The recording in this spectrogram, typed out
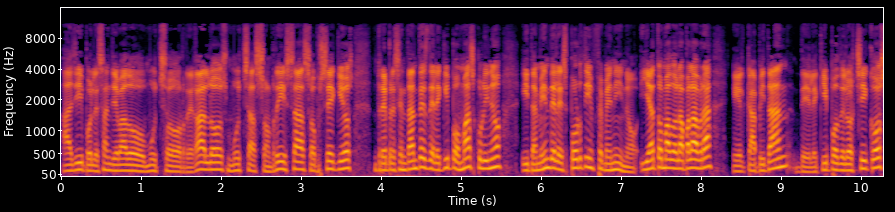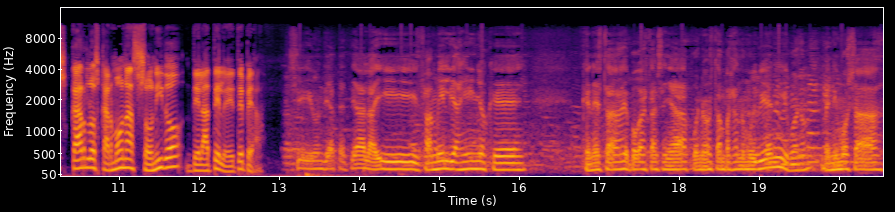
Allí pues les han llevado muchos regalos, muchas sonrisas, obsequios, representantes del equipo masculino y también del Sporting femenino. Y ha tomado la palabra el capitán del equipo de los chicos, Carlos Carmona, sonido de la tele de TPA. Sí, un día especial. Hay familias niños que, que en estas épocas están enseñadas pues no están pasando muy bien y bueno, venimos a,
